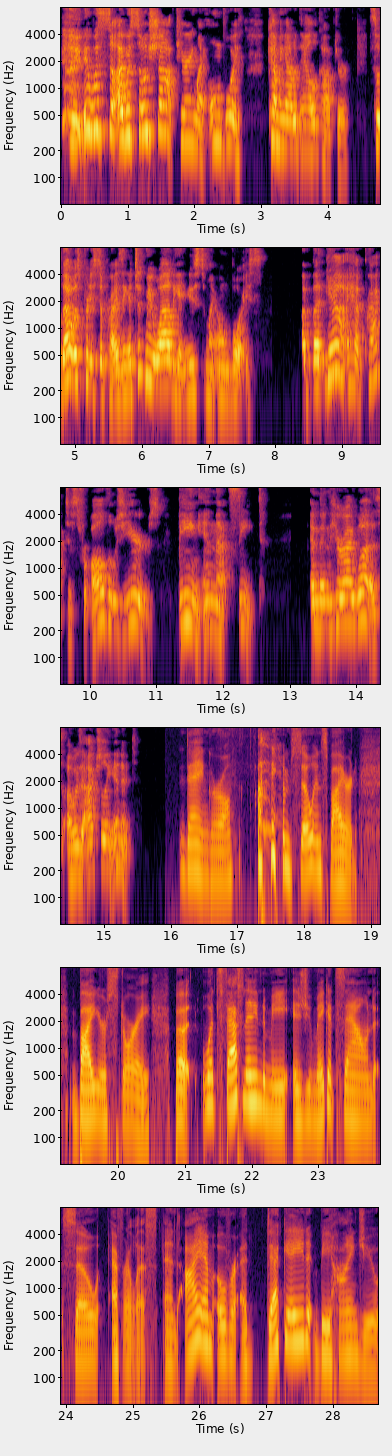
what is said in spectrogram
it was so I was so shocked hearing my own voice coming out of the helicopter. So that was pretty surprising. It took me a while to get used to my own voice. Uh, but yeah, I had practiced for all those years being in that seat. And then here I was. I was actually in it. Dang, girl. I am so inspired by your story. But what's fascinating to me is you make it sound so effortless. And I am over a decade behind you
